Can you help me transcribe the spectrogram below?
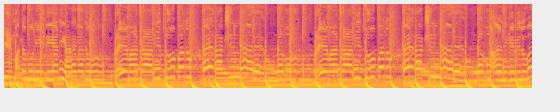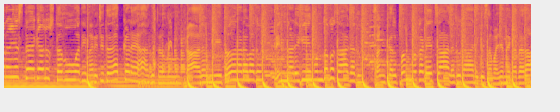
ఏ మతము నీది అని అడగదు. ప్రేమ చాలి చూపదు. దాక్షిణ్యాలే ఉండవు. ప్రేమ చాలి చూపదు దాక్షిణ్యాలే ఉండవు. దానికి విలువను ఇస్తే గెలుస్తావు అది మరిచితే అక్కడే ఆగుతావు. కాలం నీతో నడవదు నిన్నడిగి ముందుకు సాగదు. సంకల్పం ఒకటే చాలదు దానికి సమయమే కదరా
